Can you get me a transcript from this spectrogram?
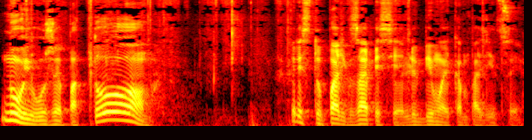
Ну и уже потом приступать к записи любимой композиции.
